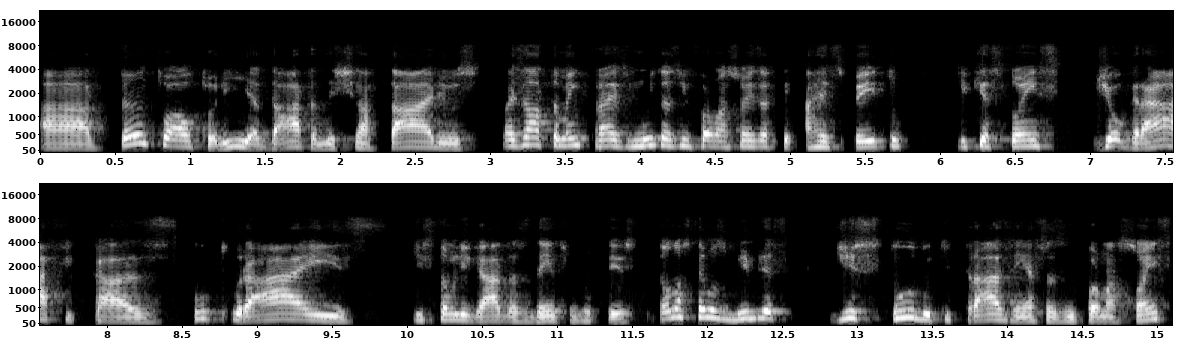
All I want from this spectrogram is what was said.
a tanto a autoria, data, destinatários, mas ela também traz muitas informações a, a respeito de questões geográficas, culturais, que estão ligadas dentro do texto. Então, nós temos Bíblias de estudo que trazem essas informações,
